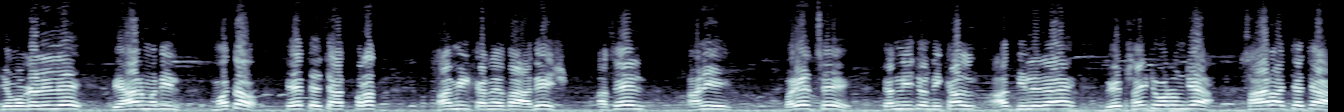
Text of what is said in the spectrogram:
जे वगळलेले बिहारमधील मतं ते त्याच्यात परत सामील करण्याचा आदेश असेल आणि बरेचसे त्यांनी जो निकाल आज दिलेला आहे वेबसाईटवरून ज्या सहा राज्याच्या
